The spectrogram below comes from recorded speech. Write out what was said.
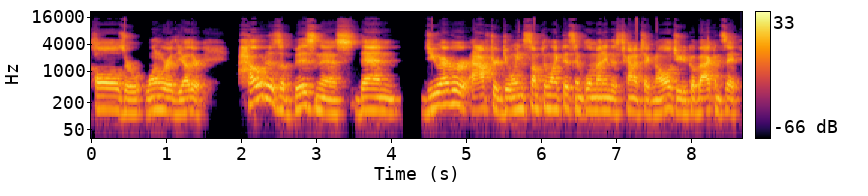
calls or one way or the other. How does a business then do you ever, after doing something like this, implementing this kind of technology, to go back and say,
